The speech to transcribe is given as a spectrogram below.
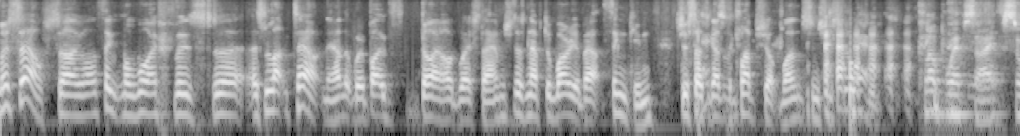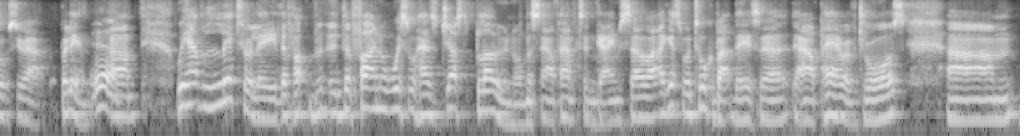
myself. So I think my wife has uh, has lucked out now that we're both diehard West Ham. She doesn't have to worry about thinking. She Just has to go to the club shop once, and she's yeah. Club website sorts you out. Brilliant. Yeah. Um, we have literally the the final whistle has just blown on the Southampton game. So I guess we'll talk about this. Uh, our pair of draws. Um,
